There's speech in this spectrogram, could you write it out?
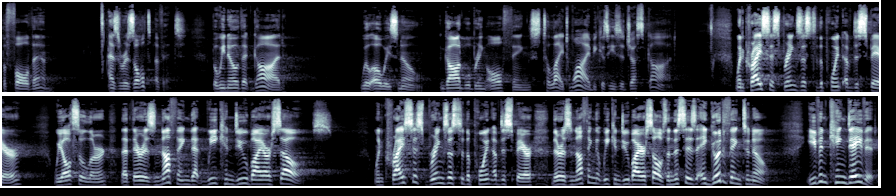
befall them as a result of it. But we know that God will always know. God will bring all things to light. Why? Because He's a just God. When crisis brings us to the point of despair, we also learn that there is nothing that we can do by ourselves. When crisis brings us to the point of despair, there is nothing that we can do by ourselves. And this is a good thing to know. Even King David,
